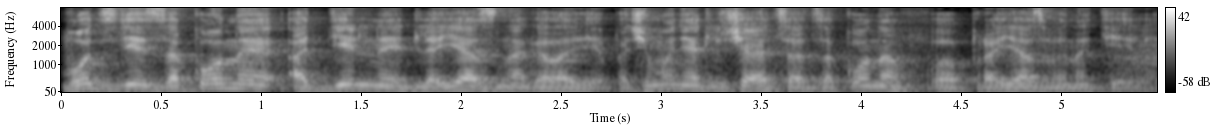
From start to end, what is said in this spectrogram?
вот здесь законы отдельные для язв на голове. Почему они отличаются от законов э, про язвы на теле?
